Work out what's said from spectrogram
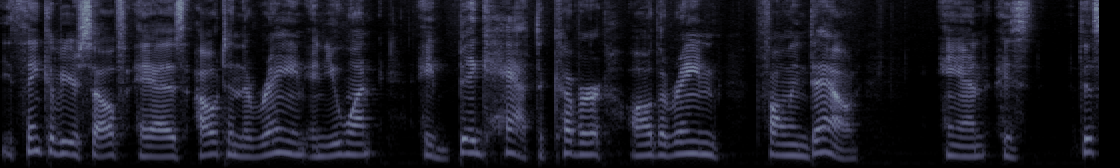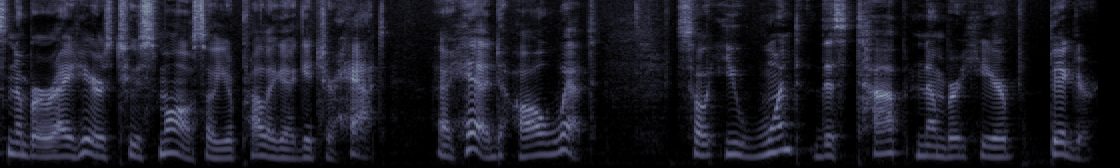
you think of yourself as out in the rain and you want a big hat to cover all the rain falling down. And is, this number right here is too small, so you're probably going to get your hat, uh, head all wet. So you want this top number here bigger.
